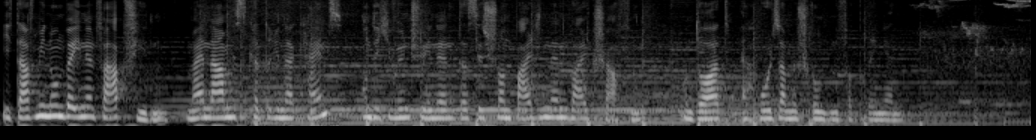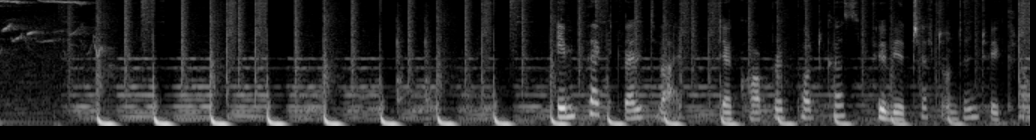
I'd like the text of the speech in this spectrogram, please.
Ich darf mich nun bei Ihnen verabschieden. Mein Name ist Katharina Keins und ich wünsche Ihnen, dass Sie es schon bald in den Wald schaffen und dort erholsame Stunden verbringen. Impact weltweit, der Corporate Podcast für Wirtschaft und Entwicklung.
